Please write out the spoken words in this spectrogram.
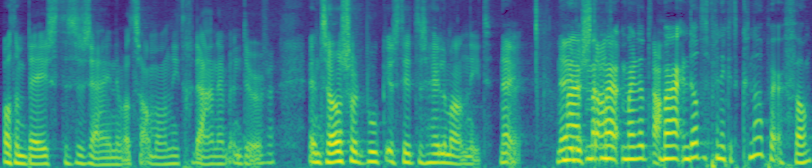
wat een beesten ze zijn en wat ze allemaal niet gedaan hebben en durven. En zo'n soort boek is dit dus helemaal niet. Nee. Nee, maar, staat... maar, maar, maar, dat, ah. maar en dat vind ik het knappe ervan.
